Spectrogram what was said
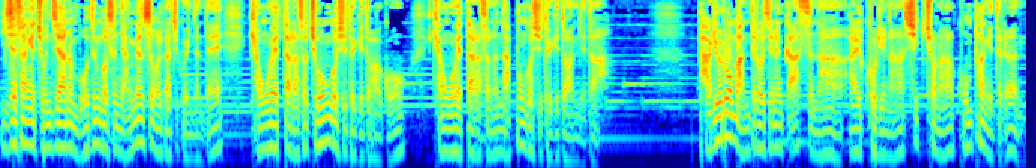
이 세상에 존재하는 모든 것은 양면성을 가지고 있는데 경우에 따라서 좋은 것이 되기도 하고 경우에 따라서는 나쁜 것이 되기도 합니다. 발효로 만들어지는 가스나 알코올이나 식초나 곰팡이들은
